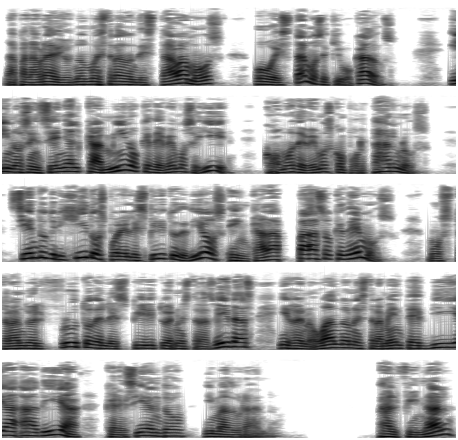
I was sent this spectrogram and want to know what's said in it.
La palabra de Dios nos muestra dónde estábamos o estamos equivocados y nos enseña el camino que debemos seguir, cómo debemos comportarnos, siendo dirigidos por el Espíritu de Dios en cada paso que demos, mostrando el fruto del Espíritu en nuestras vidas y renovando nuestra mente día a día, creciendo y madurando. Al final,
